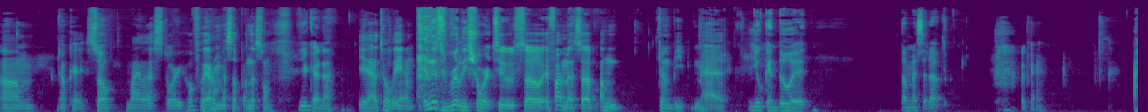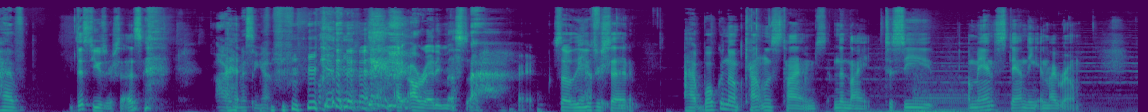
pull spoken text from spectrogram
Um. Okay, so my last story. Hopefully, I don't mess up on this one. you're gonna Yeah, I totally am, and it's really short too. So if I mess up, I'm gonna be mad. you can do it don't mess it up Okay. I have. This user says. i'm messing up I already messed up. Right. So the Yeah, user said, I have woken up countless times in the night to see a man standing in my room.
